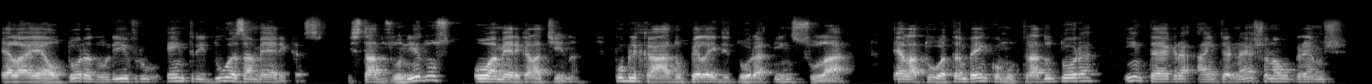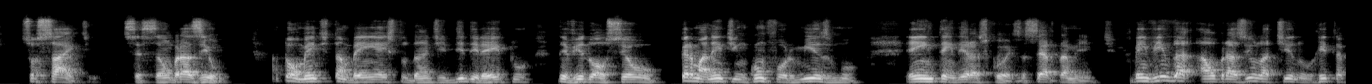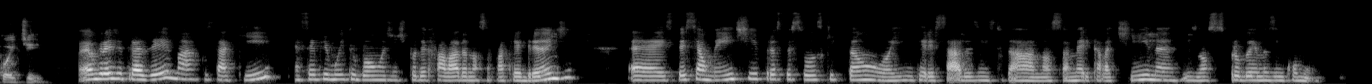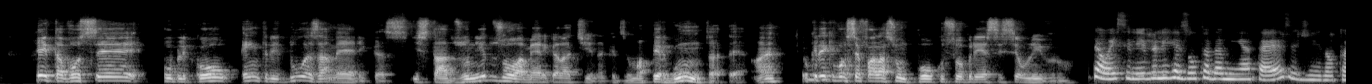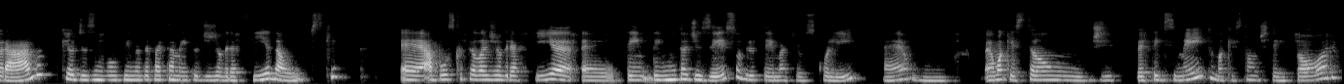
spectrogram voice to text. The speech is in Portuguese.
Ela é autora do livro Entre Duas Américas, Estados Unidos ou América Latina, publicado pela editora Insular. Ela atua também como tradutora e integra a International Gramsci Society, seção Brasil. Atualmente também é estudante de direito devido ao seu permanente inconformismo em entender as coisas, certamente. Bem-vinda ao Brasil Latino, Rita Coitinho. É um grande prazer, Marcos, estar aqui. É sempre muito bom a gente poder falar da nossa pátria grande, é, especialmente para as pessoas que estão aí interessadas em estudar a nossa América Latina e os nossos problemas em comum. Rita, você publicou Entre Duas Américas, Estados Unidos ou América Latina? Quer dizer, uma pergunta até, não é? Eu queria que você falasse um pouco sobre esse seu livro. Então, esse livro ele resulta da minha tese de doutorado, que eu desenvolvi no Departamento de Geografia da UFSC. É, a busca pela geografia é, tem, tem, muito a dizer sobre o tema que eu escolhi. Né? Um, é uma questão de pertencimento, uma questão de território,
